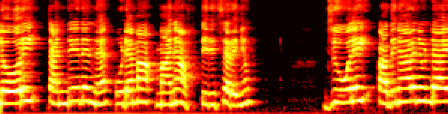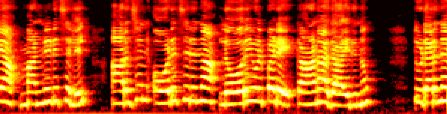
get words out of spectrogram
ലോറി തന്റേതെന്ന് ഉടമ മനാഫ് തിരിച്ചറിഞ്ഞു. ജൂലൈ പതിനാറിനുണ്ടായ മണ്ണിടിച്ചിലിൽ അർജുൻ ഓടിച്ചിരുന്ന ലോറി ഉൾപ്പെടെ കാണാതായിരുന്നു. തുടർന്ന്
